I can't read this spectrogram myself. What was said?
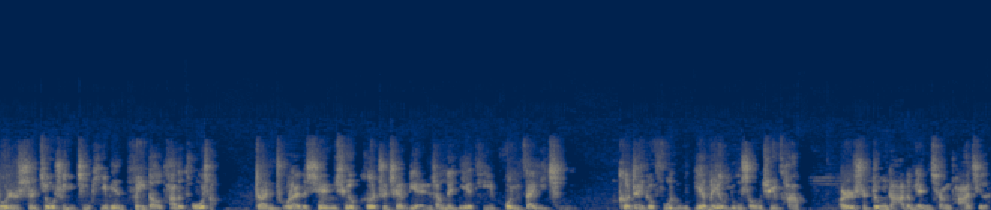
顿时就是一记皮鞭飞到他的头上，站出来的鲜血和之前脸上的液体混在一起。可这个俘虏也没有用手去擦。而是挣扎着勉强爬起来，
